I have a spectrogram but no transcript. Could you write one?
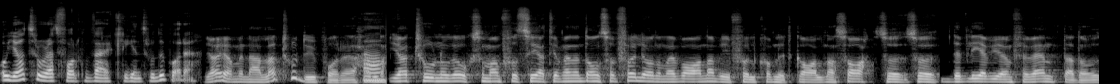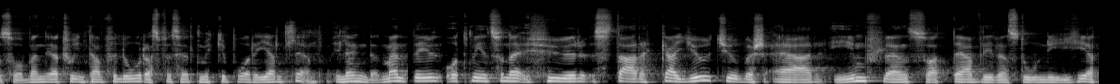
Och jag tror att folk verkligen trodde på det. Ja, ja, men alla trodde ju på det. Han, ja. Jag tror nog också man får se att jag menar, de som följer honom är vana vid fullkomligt galna saker. Så, så det blev ju en förväntan och så, men jag tror inte han förlorar speciellt mycket på det egentligen i längden. Men det är ju åtminstone hur starka YouTubers är i influens så att det blir en stor nyhet.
